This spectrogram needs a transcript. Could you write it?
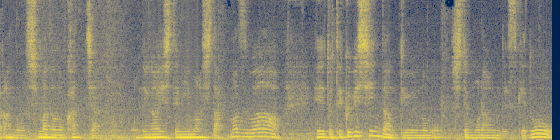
あの島田のかっちゃんにお願いしてみました。まずは、えーと、手首診断っていうのもしてもらうんですけど、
